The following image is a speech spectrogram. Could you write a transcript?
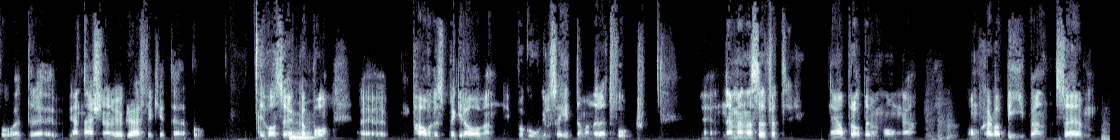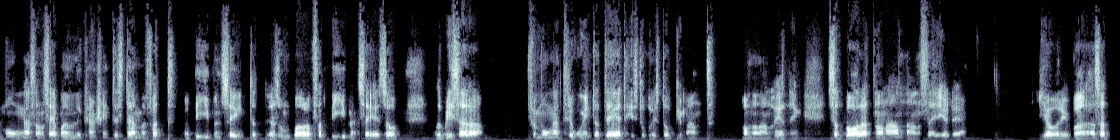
på ett, eh, National Geographic hittar jag det på. Det var att söka Mm. på eh, Paulus begraven på Google så hittar man det rätt fort. Eh, nej men alltså för att när jag pratar med många om själva Bibeln så är det många som säger att det kanske inte stämmer för att Bibeln säger inte, alltså bara för att Bibeln säger så. Och det blir så här, för många tror inte att det är ett historiskt dokument av någon anledning. Så att bara att någon annan säger det gör ju bara, alltså att,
